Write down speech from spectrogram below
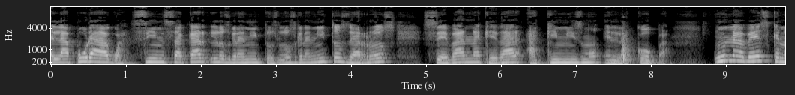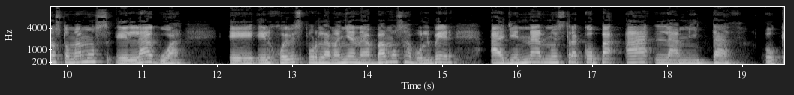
La pura agua, sin sacar los granitos. Los granitos de arroz se van a quedar aquí mismo en la copa. Una vez que nos tomamos el agua, eh, el jueves por la mañana vamos a volver a llenar nuestra copa a la mitad, ¿ok?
